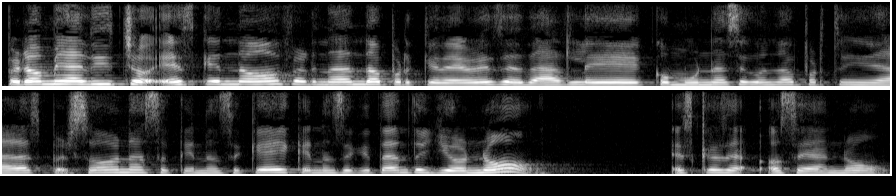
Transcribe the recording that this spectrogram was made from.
pero me ha dicho, es que no, Fernanda, porque debes de darle como una segunda oportunidad a las personas o que no sé qué, que no sé qué tanto. yo no, es que, o sea, o sea no.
